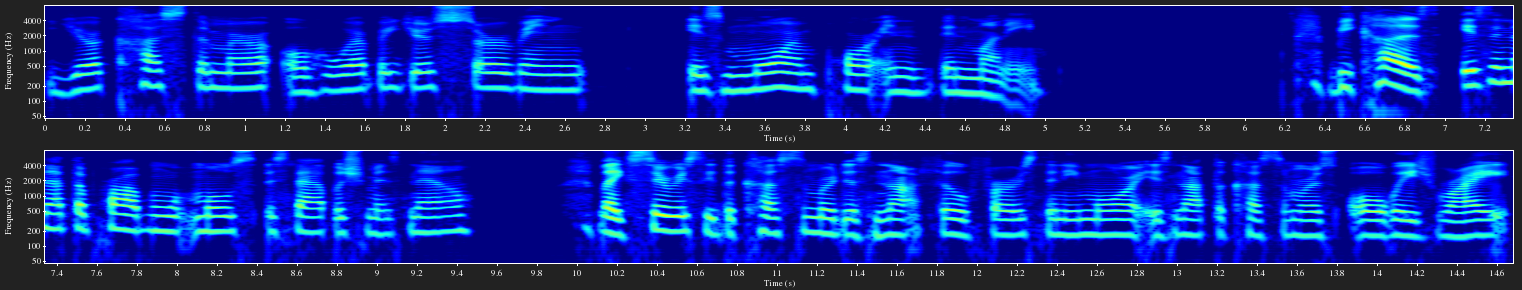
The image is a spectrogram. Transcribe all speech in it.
your customer or whoever you're serving is more important than money? Because isn't that the problem with most establishments now? Like seriously, the customer does not feel first anymore. It's not the customer is always right.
